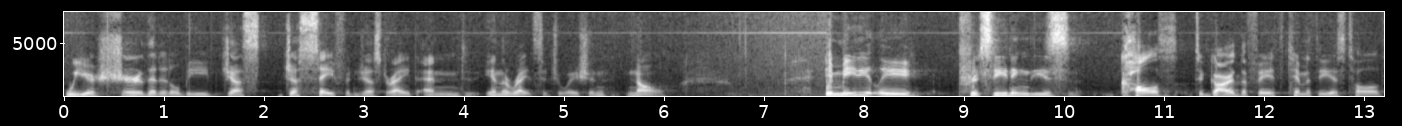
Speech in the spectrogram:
we are sure that it'll be just just safe and just right and in the right situation. No. Immediately preceding these calls to guard the faith, Timothy is told,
